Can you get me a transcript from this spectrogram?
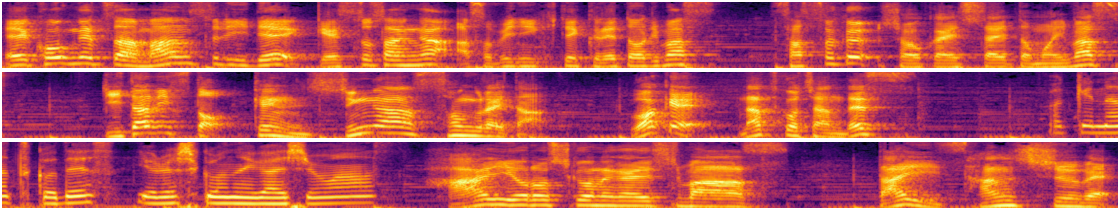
えー今月はマンスリーでゲストさんが遊びに来てくれております。早速紹介したいと思います。ギタリスト兼シンガーソングライターわけなつこちゃんです。わけなつこです。よろしくお願いします。はいよろしくお願いします。第3週目。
